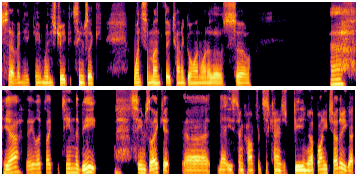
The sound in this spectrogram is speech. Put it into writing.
seven eight game win streak. It seems like once a month they kind of go on one of those. So uh, yeah, they look like the team to beat. Seems like it. Uh, that Eastern Conference is kind of just beating up on each other. You got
